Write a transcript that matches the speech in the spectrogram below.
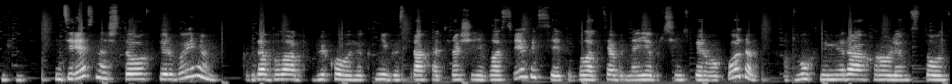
Интересно, что впервые когда была опубликована книга «Страх и отвращение в Лас-Вегасе», это был октябрь-ноябрь 1971 года, в двух номерах Rolling Stones,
